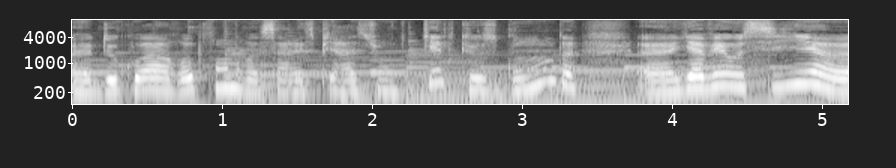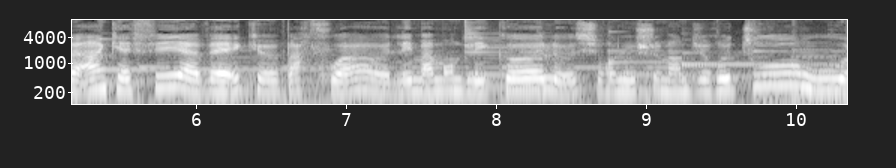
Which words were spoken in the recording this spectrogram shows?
de quoi reprendre sa respiration quelques secondes. Il y avait aussi un café avec parfois les mamans de l'école sur le chemin du retour ou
